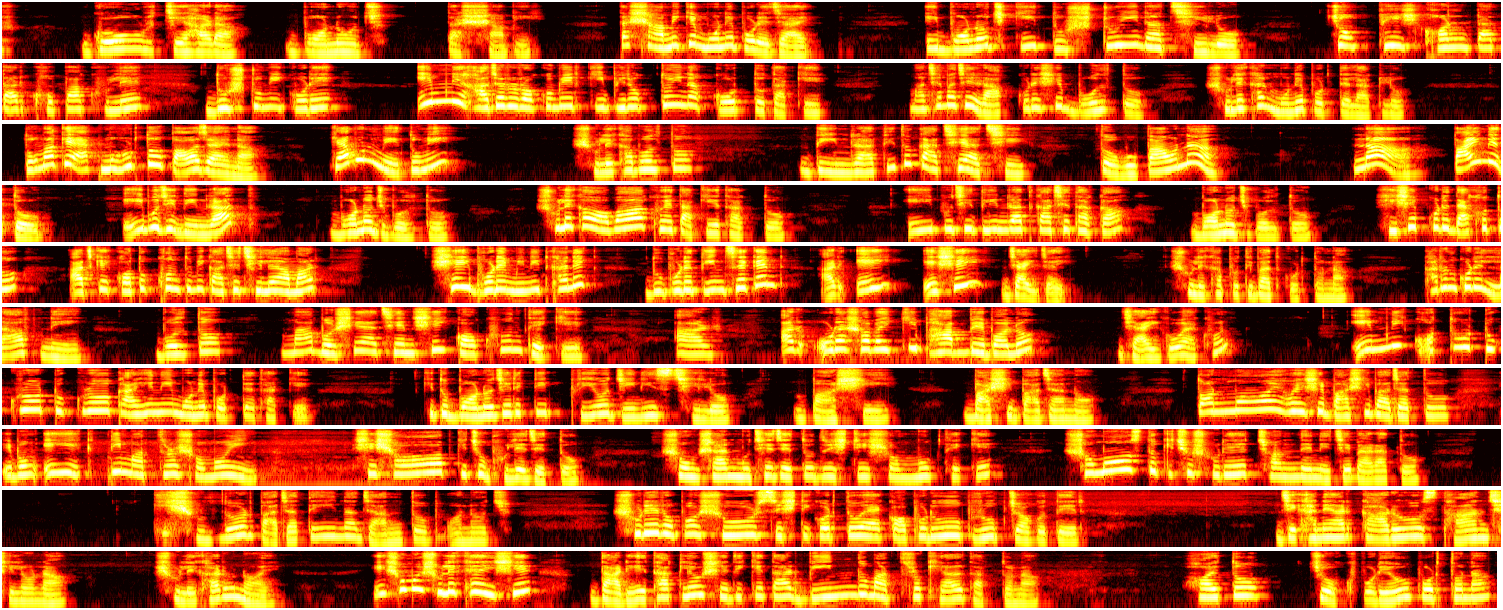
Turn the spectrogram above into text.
গৌর চেহারা বনজ, তার স্বামী। তার স্বামীকে মনে পড়ে যায়, এই বনজ কি দুষ্টুই না ছিল? চব্বিশ ঘণ্টা তার খোপা খুলে দুষ্টুমি করে এমনি হাজারো রকমের কি বিরক্তই না করতো তাকে। মাঝে মাঝে রাগ করে সে বলতো, সুলেখার মনে পড়তে লাগল, তোমাকে এক মুহূর্তও পাওয়া যায় না। কেমন মেয়ে তুমি? সুলেখা বলতো দিন রাতই তো কাছে আছি, তবু পাও না? না, পাইনে তো। এই বুঝি দিনরাত? বনজ বলতো। সুলেখা অবাক হয়ে তাকিয়ে থাকতো, এই বুঝি দিনরাত কাছে থাকা? বনজ বলতো, হিসেব করে দেখো তো, আজকে কতক্ষণ তুমি কাছে ছিলে আমার? সেই ভোরে মিনিট খানেক, দুপুরে তিন সেকেন্ড, আর এই, এসেই যাই যাই। সুলেখা প্রতিবাদ করতো না, কারণ করে লাভ নেই। বলতো, মা বসে আছেন, সেই কখন থেকে? আর আর ওরা সবাই কি ভাববে বলো? যাই গো এখন। এমনি কত টুকরো টুকরো কাহিনী মনে পড়তে থাকে। কিন্তু বনজের একটি প্রিয় জিনিস ছিল বাঁশি বাঁশি বাজানো। তন্ময় হয়ে সে বাঁশি বাজাতো এবং এই একটি মাত্র সময়ই সে সব কিছু ভুলে যেত। সংসার মুছে যেত দৃষ্টির সম্মুখ থেকে, সমস্ত কিছু সুরের ছন্দে নেচে বেড়াতো। কি সুন্দর বাজাতেই না জানতো বনজ। সুরের ওপর সুর সৃষ্টি করত এক অপরূপ রূপ জগতের। যেখানে আর কারও স্থান ছিল না, সুলেখারও নয়। এই সময় সুলেখা এসে দাঁড়িয়ে থাকলেও সেদিকে তার বিন্দু মাত্র খেয়াল থাকতো না। হয়তো চোখ পড়েও পড়তো না।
